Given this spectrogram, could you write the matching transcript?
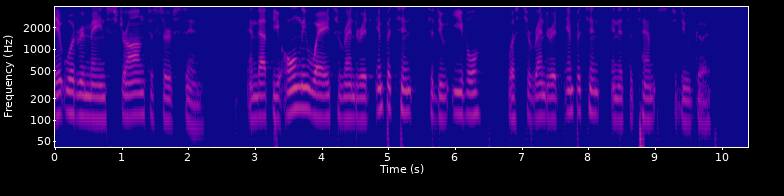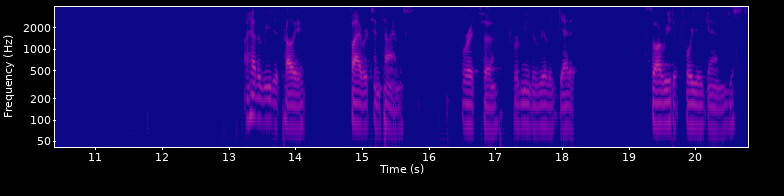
it would remain strong to serve sin, and that the only way to render it impotent to do evil was to render it impotent in its attempts to do good. I had to read it probably five or ten times for it to for me to really get it. So I'll read it for you again. Just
